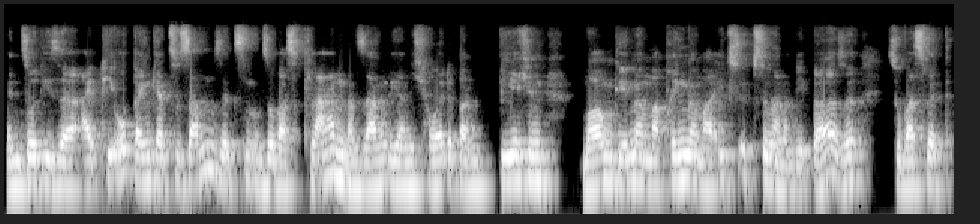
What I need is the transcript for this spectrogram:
wenn so diese IPO-Banker zusammensitzen und sowas planen, dann sagen die ja nicht heute beim Bierchen, morgen gehen wir mal, bringen wir mal XY an die Börse. Sowas wird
